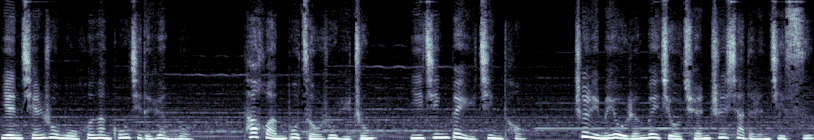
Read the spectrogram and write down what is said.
眼前入目昏暗孤寂的院落，他缓步走入雨中，已经被雨浸透。这里没有人为九泉之下的人祭司，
